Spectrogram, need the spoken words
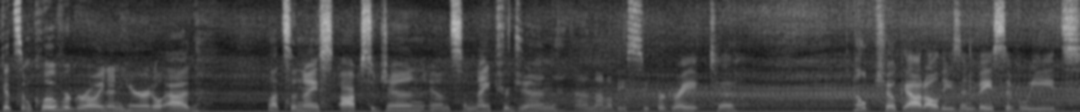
get some clover growing in here, it'll add lots of nice oxygen and some nitrogen, and that'll be super great to help choke out all these invasive weeds.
